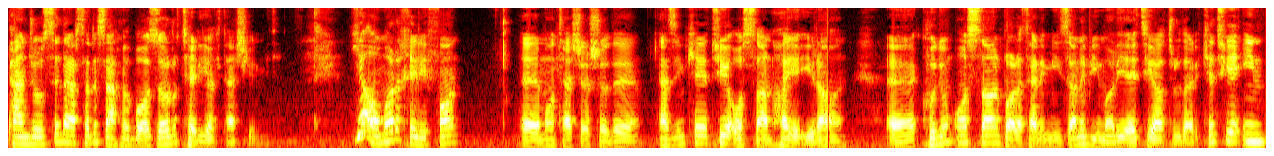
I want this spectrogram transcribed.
53 درصد سهم بازار رو تریاک تشکیل میده. یه آمار خیلی فان منتشر شده از اینکه توی استانهای ایران کدوم استان بالاترین میزان بیماری اعتیاد رو داره؟ که توی این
